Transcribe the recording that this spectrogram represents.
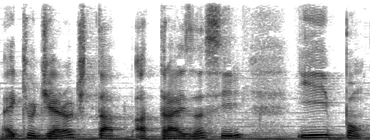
é que o Geralt tá atrás da Ciri. E, bom,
